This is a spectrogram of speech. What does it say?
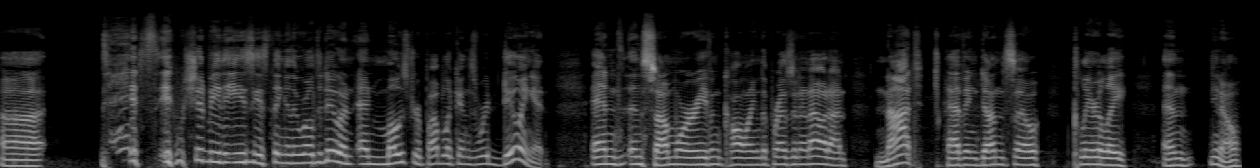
Uh, it's it should be the easiest thing in the world to do, and and most Republicans were doing it, and and some were even calling the president out on not having done so clearly and you know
